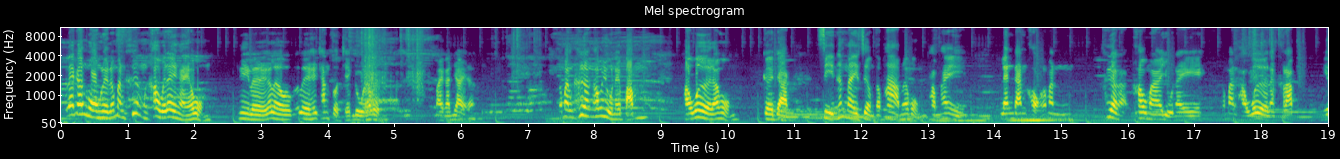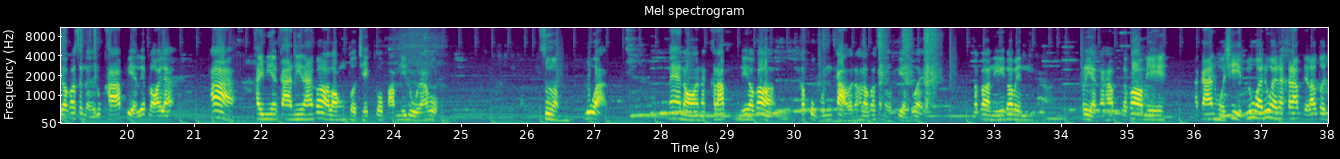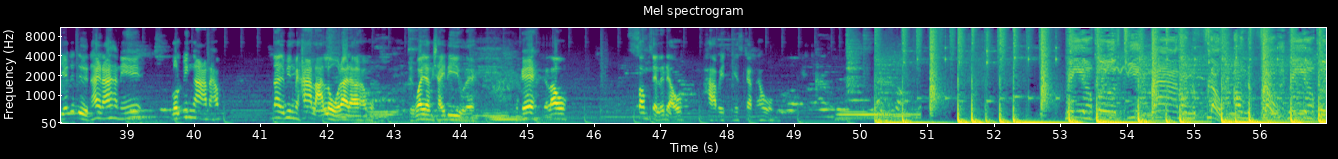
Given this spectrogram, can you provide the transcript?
แล้วก็งงเลยน้ำมันเครื่องมันเข้าไปได้ยังไงครับผม นี่เลยก็เลยก็เลยให้ช่างตรวจเช็คดูนะครับผมไปกันใหญ่แล้วน้ำมันเครื่องเข้าไปอยู่ในปั๊ม power นะครับผม เกิดจากซีนข้างในเสื่อมสภาพนะครับผมทำให้แรงดันของน้ำมันเครื่องอะเข้ามาอยู่ใน น้ำมัน power นะครับนี่เราก็เสนอลูกค้าเปลี่ยนเรียบร้อยแล้ว ถ้าใครมีอาการนี้นะ ก็ลองตรวจเช็คตัวปั๊มนี้ดูนะครับผมเสื่อมรั่วแน่นอนนะครับ นี่เราก็กระปุกมันเก่านะเราก็เสนอเปลี่ยนด้วย แล้วก็อันนี้ก็เป็นเปลี่ยนนะครับ แล้วก็มีอาการหัวฉีดรั่วด้วยนะครับ เดี๋ยวเราตรวจเช็คอื่นๆให้นะ อันนี้รถวิ่งงานนะครับ น่าจะวิ่งไป 5 ล้านโลได้แล้วครับผมถือว่ายังใช้ดีอยู่เลย โอเค เดี๋ยวเรา ซ่อมเสร็จแล้วเดี๋ยวพาไปเทสกันนะครับผม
